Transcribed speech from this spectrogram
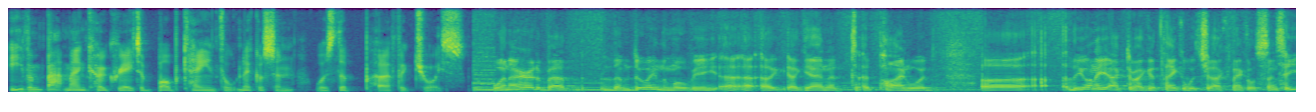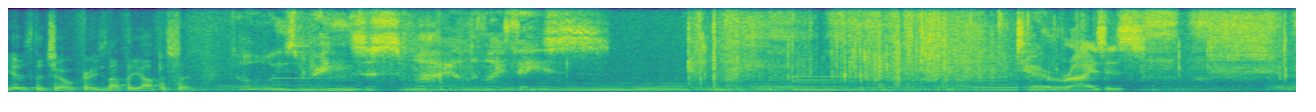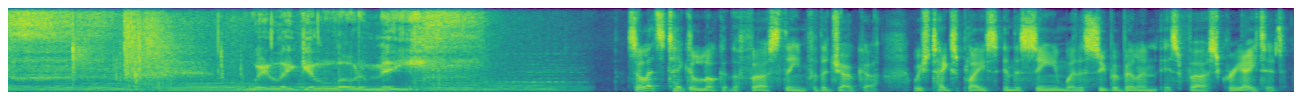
Even Batman co creator Bob Kane thought Nicholson was the perfect choice. When I heard about them doing the movie uh, uh again at, at Pinewood, uh, the only actor I could think of was Jack Nicholson. He is the Joker, he's not the opposite. It always brings a smile to my face. Terrorizes. Wait till they get a load of me. So let's take a look at the first theme for the Joker, which takes place in the scene where the supervillain is first created.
